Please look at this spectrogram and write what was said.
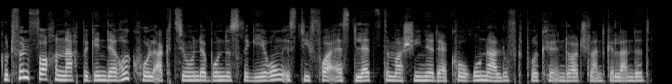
Gut fünf Wochen nach Beginn der Rückholaktion der Bundesregierung ist die vorerst letzte Maschine der Corona-Luftbrücke in Deutschland gelandet.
